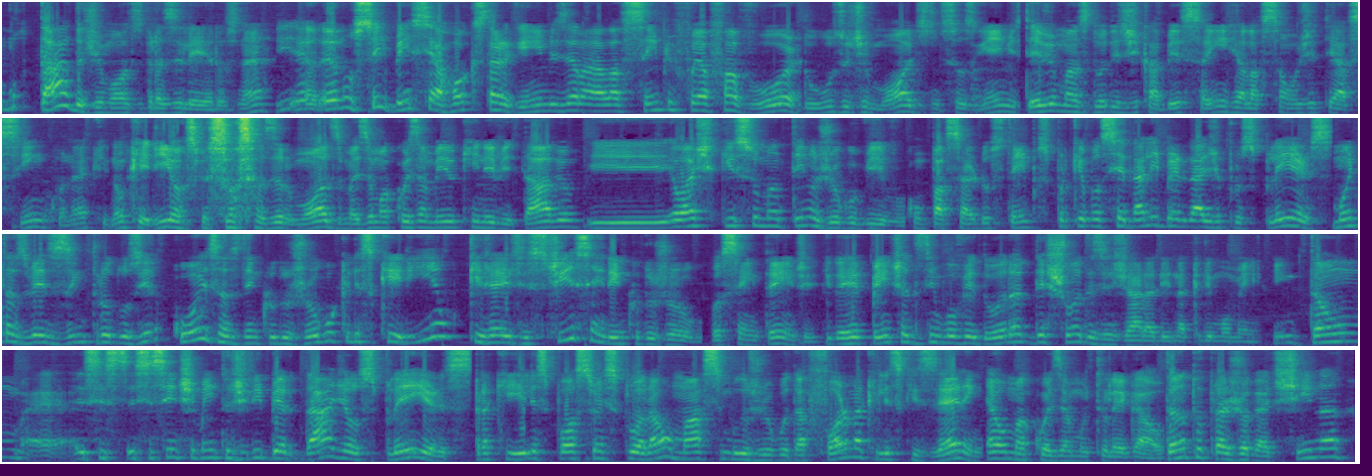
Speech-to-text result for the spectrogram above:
lotado de modos brasileiros, né? E eu, eu, não sei bem se a Rockstar Games ela, ela sempre foi a favor do uso de mods nos seus games. Teve umas dores de cabeça aí em relação ao GTA V, né? Que não queriam as pessoas fazer mods, mas é uma coisa meio que inevitável. E eu acho que isso mantém o jogo vivo com o passar dos tempos, porque você dá liberdade para os players muitas vezes introduzir coisas dentro do jogo que eles queriam que já existissem dentro do jogo. Você entende? E de repente a desenvolvedora deixou a desejar ali naquele momento. Então, é, esse, esse sentimento de liberdade aos players para que eles possam explorar o máximo do jogo da forma que eles quiserem é uma coisa muito legal. Tanto para jogatina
